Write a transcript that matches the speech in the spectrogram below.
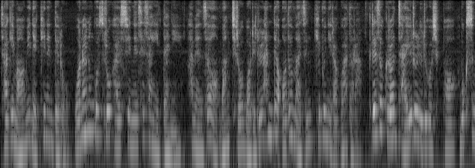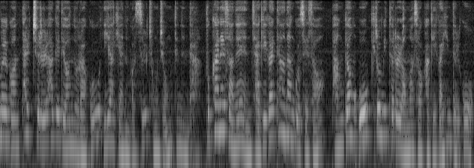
자기 마음이 내키는 대로 원하는 곳으로 갈 수 있는 세상이 있다니 하면서 망치로 머리를 한 대 얻어맞은 기분이라고 하더라. 그래서 그런 자유를 누리고 싶어 목숨을 건 탈출을 하게 되었노라고 이야기하는 것을 종종 듣는다. 북한에서는 자기가 태어난 곳에서 반경 5km를 넘어서 가기가 힘들고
